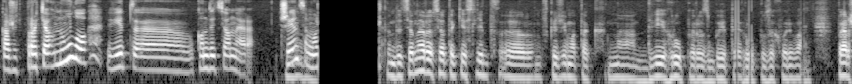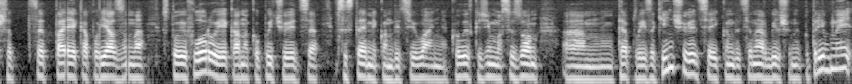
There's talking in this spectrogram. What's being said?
кажуть, протягнуло від е, кондиціонера. Чим це Ну, може Кондиціонери все-таки слід, е, скажімо так, на дві групи розбити групу захворювань. Перша це та, яка пов'язана з тою флорою, яка накопичується в системі кондиціювання. Коли, скажімо, сезон ем, теплий закінчується, і кондиціонер більше не потрібний,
